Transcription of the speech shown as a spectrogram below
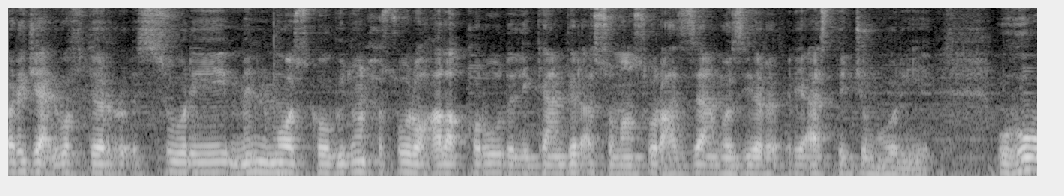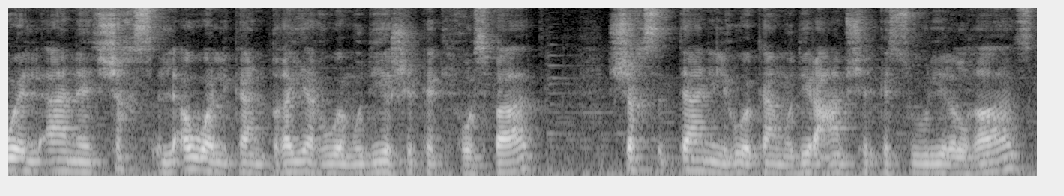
رجع الوفد السوري من موسكو بدون حصوله على قروض اللي كان بيرأسه منصور عزام وزير رئاسة الجمهورية. وهو الآن الشخص الأول اللي كان تغير هو مدير شركة الفوسفات الشخص الثاني اللي هو كان مدير عام الشركة السورية للغاز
